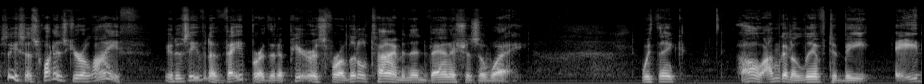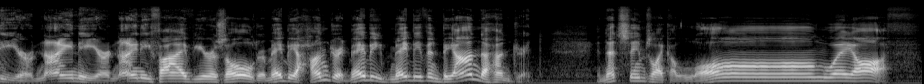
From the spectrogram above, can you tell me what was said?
So he says, What is your life? It is even a vapor that appears for a little time and then vanishes away. We think, Oh, I'm going to live to be 80 or 90 or 95 years old or maybe 100, maybe maybe even beyond 100. And that seems like a long way off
